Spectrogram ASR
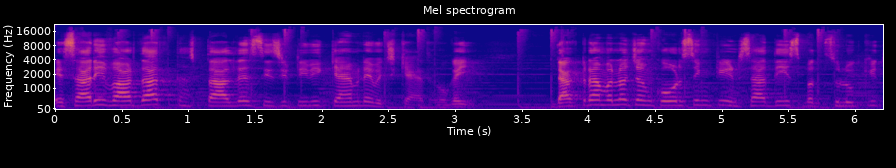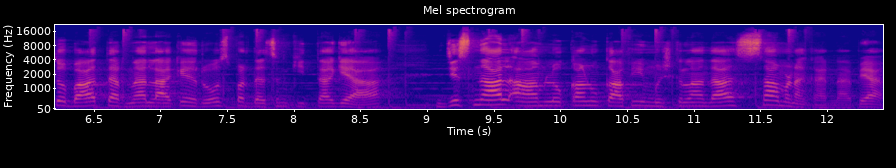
ਇਹ ਸਾਰੀ ਵਾਰਦਾਤ ਹਸਪਤਾਲ ਦੇ ਸੀਸੀਟੀਵੀ ਕੈਮਰੇ ਵਿੱਚ ਕੈਦ ਹੋ ਗਈ। ਡਾਕਟਰਾਂ ਵੱਲੋਂ ਚਮਕੌਰ ਸਿੰਘ ਢੀਂਡਸਾ ਦੀ ਇਸ ਬਦਸਲੂਕੀ ਤੋਂ ਬਾਅਦ ਧਰਨਾ ਲਾ ਕੇ ਰੋਸ ਪ੍ਰਦਰਸ਼ਨ ਕੀਤਾ ਗਿਆ, ਜਿਸ ਨਾਲ ਆਮ ਲੋਕਾਂ ਨੂੰ ਕਾਫੀ ਮੁਸ਼ਕਲਾਂ ਦਾ ਸਾਹਮਣਾ ਕਰਨਾ ਪਿਆ।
